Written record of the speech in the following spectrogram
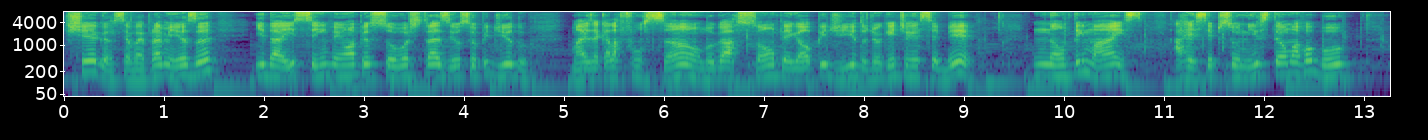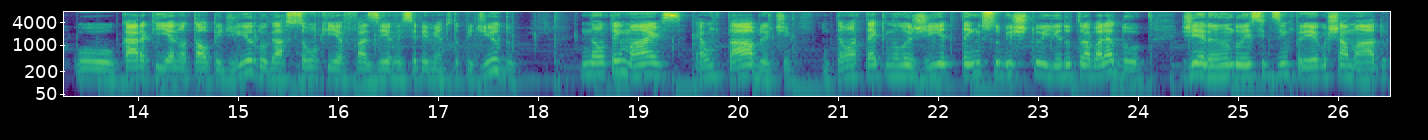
chega. Você vai para a mesa e daí sim vem uma pessoa te trazer o seu pedido. Mas aquela função do garçom pegar o pedido, de alguém te receber, não tem mais. A recepcionista é uma robô. O cara que ia anotar o pedido, o garçom que ia fazer o recebimento do pedido, não tem mais. É um tablet. Então a tecnologia tem substituído o trabalhador, gerando esse desemprego chamado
